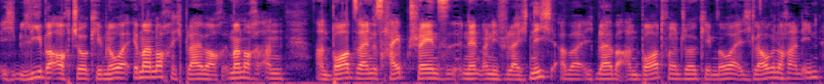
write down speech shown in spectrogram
Ich liebe auch Joachim Noah immer noch. Ich bleibe auch immer noch an, an Bord seines Hype-Trains, nennt man ihn vielleicht nicht, aber ich bleibe an Bord von Joachim Noah. Ich glaube noch an ihn.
